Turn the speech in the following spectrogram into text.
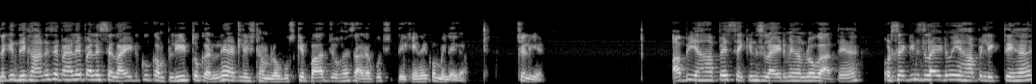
लेकिन दिखाने से पहले पहले स्लाइड को कंप्लीट तो कर लें एटलीस्ट हम लोग। उसके बाद जो है, सारा कुछ देखने को मिलेगा। चलिए अब यहाँ पे सेकंड स्लाइड में हम लोग आते हैं और सेकंड स्लाइड में यहाँ पे लिखते हैं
